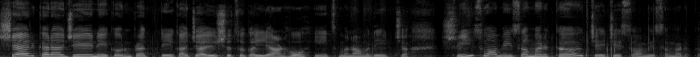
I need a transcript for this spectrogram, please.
शेअर करा जेणेकरून प्रत्येकाच्या आयुष्याचं कल्याण हो हीच मनामध्ये इच्छा. श्री स्वामी समर्थ. जय जय स्वामी समर्थ.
